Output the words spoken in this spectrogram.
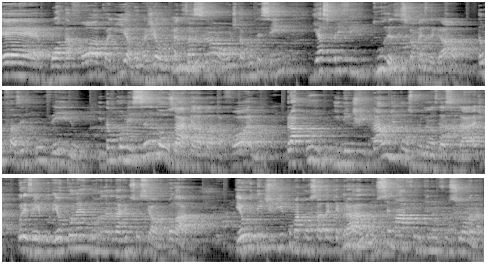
é, bota a foto ali, a, geolocalização, uhum. onde está acontecendo, e as prefeituras, isso que é o mais legal, estão fazendo convênio e estão começando a usar aquela plataforma para, um, identificar onde estão os problemas da cidade. Por exemplo, eu estou na, na, rede social, no Colab eu identifico uma calçada quebrada, um semáforo que não funciona,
